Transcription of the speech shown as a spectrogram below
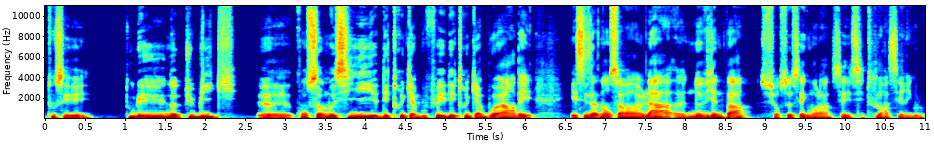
tous, ces, tous les, notre public euh, consomment aussi des trucs à bouffer, des trucs à boire, et ces annonceurs-là euh, ne viennent pas sur ce segment-là. C'est toujours assez rigolo.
